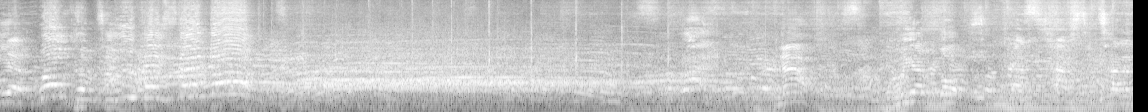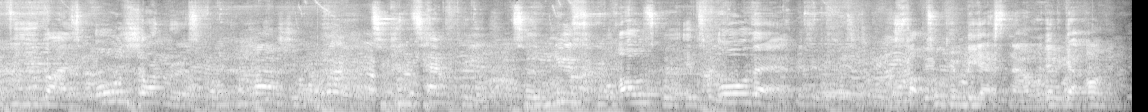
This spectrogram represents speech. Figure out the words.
done yet. Welcome to UK Stand Up! Right, now, we have got some fantastic talent for you guys. All genres, from commercial to contemporary to new school, old school, it's all there. Stop talking BS now, we're gonna get on.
